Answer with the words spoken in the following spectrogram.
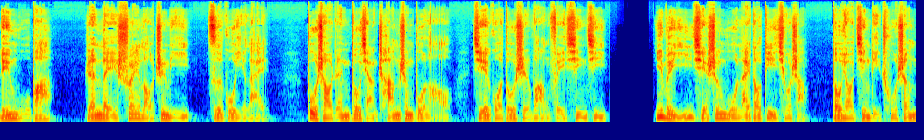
零五八，人类衰老之谜。自古以来，不少人都想长生不老，结果都是枉费心机。因为一切生物来到地球上，都要经历出生、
